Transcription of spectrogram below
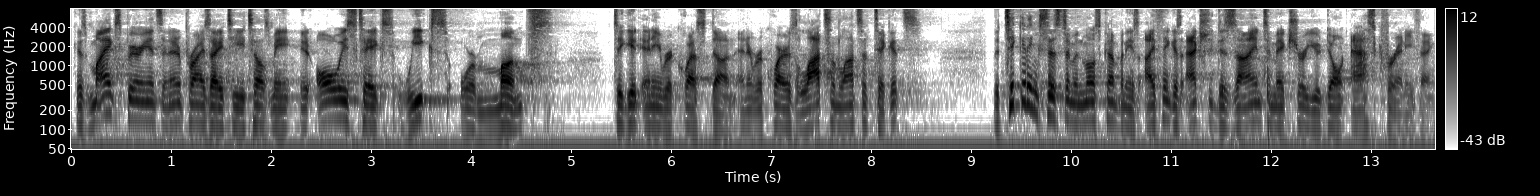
Because my experience in enterprise IT tells me it always takes weeks or months to get any request done, and it requires lots and lots of tickets the ticketing system in most companies, I think, is actually designed to make sure you don't ask for anything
